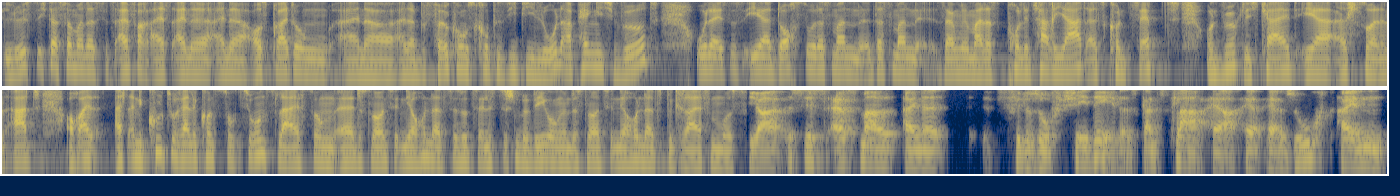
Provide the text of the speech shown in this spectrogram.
löst sich das, wenn man das jetzt einfach als eine, eine Ausbreitung einer, einer Bevölkerungsgruppe sieht, die lohnabhängig wird? Oder ist es eher doch so, dass man, dass man, sagen wir mal, das Proletariat als Konzept und Wirklichkeit eher als so eine Art, auch als eine kulturelle Konstruktionsleistung äh, des 19. Jahrhunderts, der sozialistischen Bewegungen des 19. Jahrhunderts begreifen muss? Ja, es ist erstmal eine philosophische Idee, das ist ganz klar. Er, er, er sucht einen,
